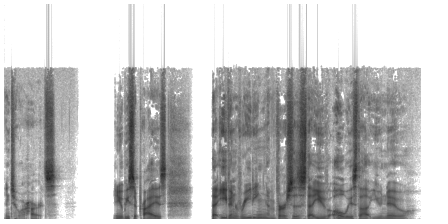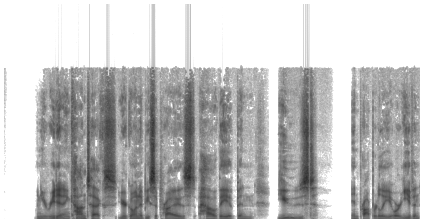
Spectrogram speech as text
into our hearts. And you'll be surprised that even reading verses that you've always thought you knew, when you read it in context, you're going to be surprised how they have been used improperly or even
